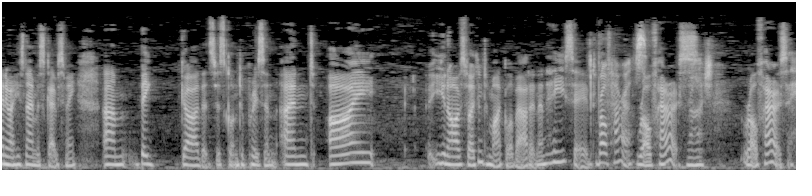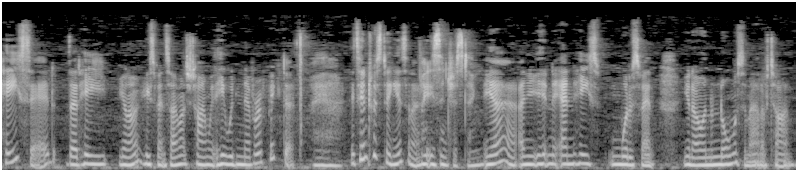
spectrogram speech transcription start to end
Anyway, his name escapes me. Um, big guy that's just gone to prison, and I, you know, I've spoken to Michael about it, and he said Rolf Harris. Rolf Harris. Right. Rolf Harris. He said that he, you know, he spent so much time with, he would never have picked it. Yeah. It's interesting, isn't it? It is interesting. Yeah, and and- and he would have spent, you know, an enormous amount of time.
